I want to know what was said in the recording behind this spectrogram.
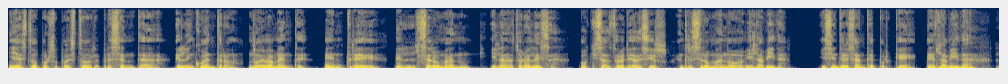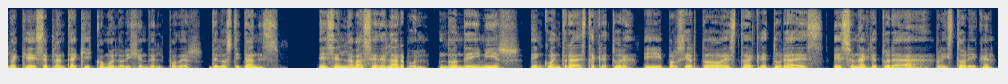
Y esto, por supuesto, representa el encuentro, nuevamente, entre el ser humano y la naturaleza, o quizás debería decir, entre el ser humano y la vida. Y es interesante porque es la vida la que se plantea aquí como el origen del poder de los titanes. Es en la base del árbol donde Ymir encuentra a esta criatura. Y por cierto, esta criatura es, es una criatura prehistórica,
